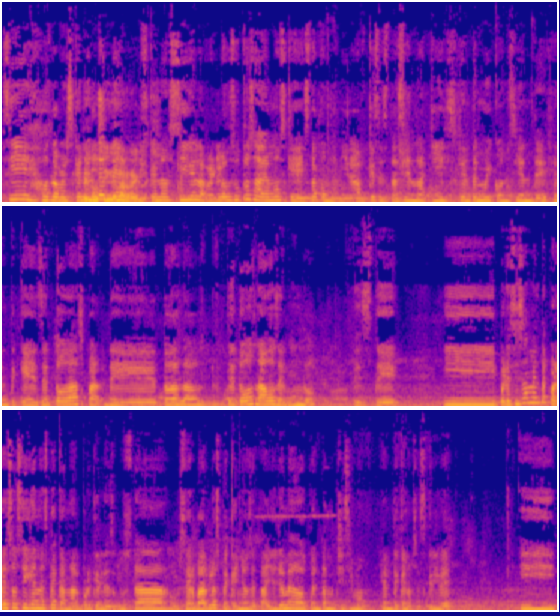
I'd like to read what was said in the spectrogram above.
Sí, Oslovers, que, Que no entendemos, que no sigue las reglas. Nosotros sabemos que esta comunidad que se está haciendo aquí es gente muy consciente, gente que es de todas de todas lados, de todos lados del mundo. Este y precisamente por eso siguen este canal porque les gusta observar los pequeños detalles. Yo me he dado cuenta muchísimo gente que nos escribe y,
